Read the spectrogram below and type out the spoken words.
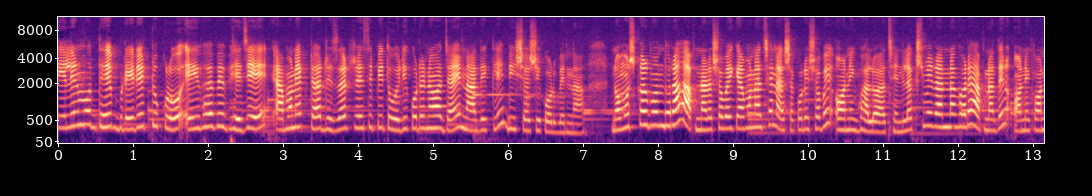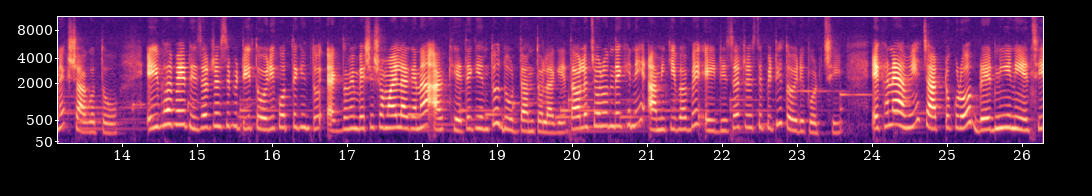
তেলের মধ্যে ব্রেডের টুকরো এইভাবে ভেজে এমন একটা ডেজার্ট রেসিপি তৈরি করে নেওয়া যায়, না দেখলে বিশ্বাসই করবেন না। নমস্কার বন্ধুরা, আপনারা সবাই কেমন আছেন? আশা করি সবাই অনেক ভালো আছেন। লক্ষ্মী রান্নাঘরে আপনাদের অনেক অনেক স্বাগত। এইভাবে ডেজার্ট রেসিপিটি তৈরি করতে কিন্তু একদমই বেশি সময় লাগে না আর খেতে কিন্তু দুর্দান্ত লাগে। তাহলে চলুন দেখে নিই আমি কীভাবে এই ডেজার্ট রেসিপিটি তৈরি করছি। এখানে আমি চার টুকরো ব্রেড নিয়ে নিয়েছি।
